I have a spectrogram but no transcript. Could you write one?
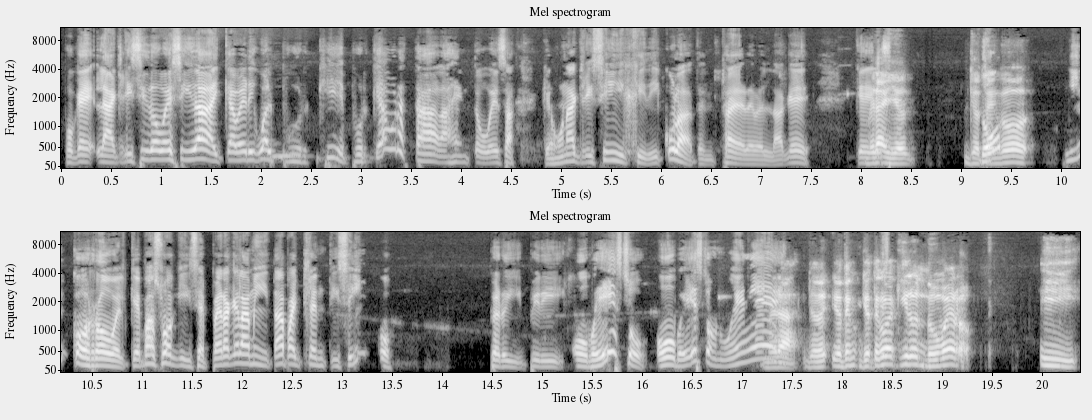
Porque la crisis de obesidad hay que averiguar por qué, por qué ahora está la gente obesa, que es una crisis ridícula, de verdad que... Mira, yo, yo tengo... Cinco, Robert, ¿qué pasó aquí? Se espera que la mitad para el 35 pero, obeso, obeso, no es. Mira, yo, tengo, yo tengo aquí los números y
